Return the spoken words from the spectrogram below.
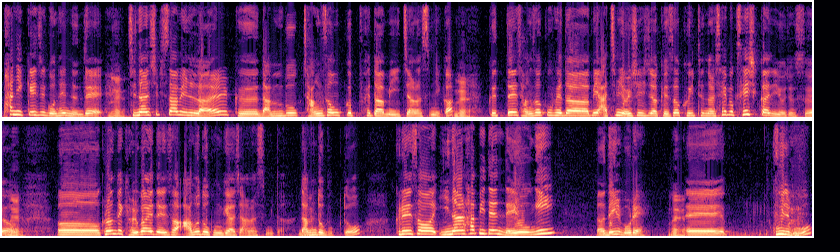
판이 깨지곤 했는데 네. 지난 13일 날 그 남북 장성급 회담이 있지 않았습니까? 네. 그때 장성급 회담이 아침 10시에 시작해서 그 이튿날 새벽 3시까지 이어졌어요. 네. 어, 그런데 결과에 대해서 아무도 공개하지 않았습니다. 남도 북도. 그래서 이날 합의된 내용이 어, 내일 모레 네. 에, 9.19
